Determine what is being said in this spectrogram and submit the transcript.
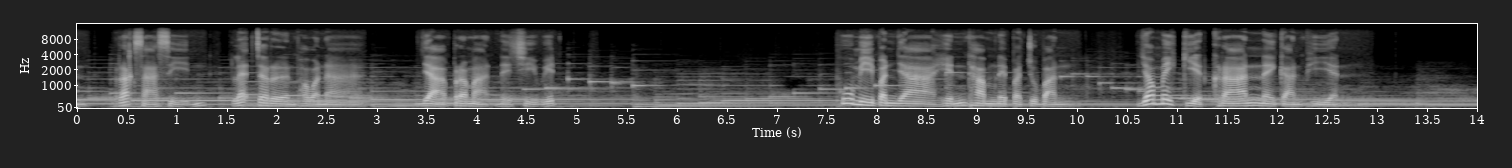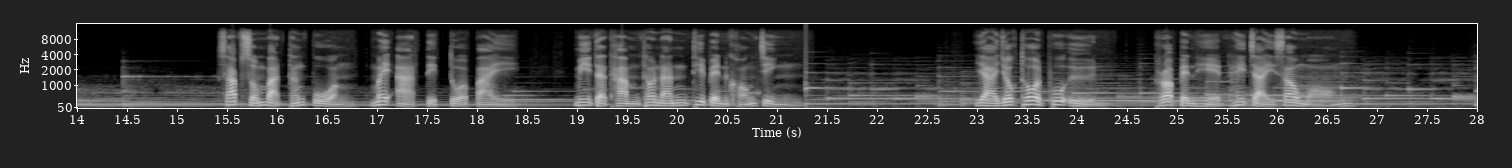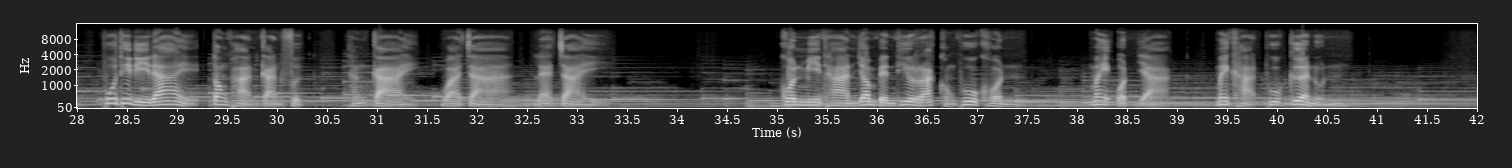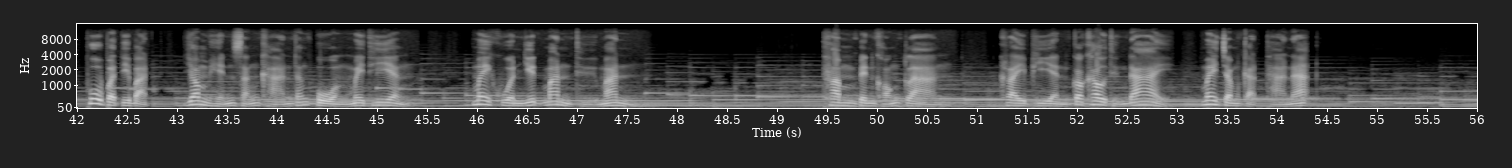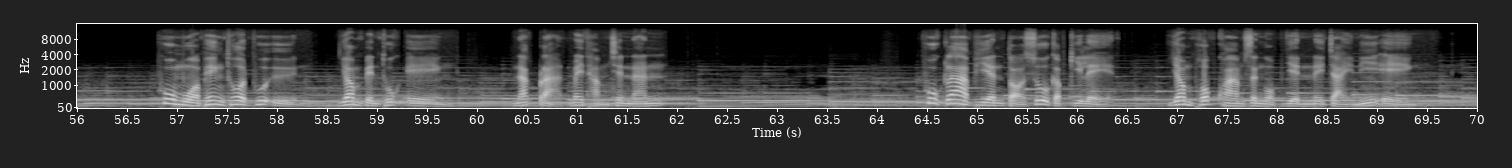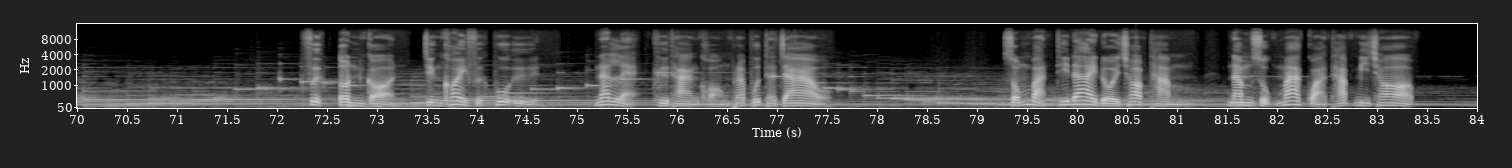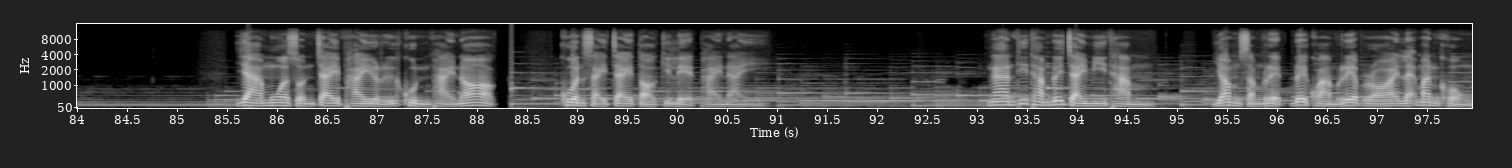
รักษาศีล และเจริญภาวนา อย่าประมาทในชีวิต ผู้มีปัญญาเห็นธรรมในปัจจุบัน ย่อมไม่เกียจคร้านในการเพียร ทรัพย์สมบัติทั้งปวงไม่อาจติดตัวไป มีแต่ธรรมเท่านั้นที่เป็นของจริง อย่ายกโทษผู้อื่น เพราะเป็นเหตุให้ใจเศร้าหมองผู้ที่ดีได้ต้องผ่านการฝึกทั้งกาย วาจา และใจ คนมีทานย่อมเป็นที่รักของผู้คน ไม่อดอยาก ไม่ขาดผู้เกื้อหนุน ผู้ปฏิบัติย่อมเห็นสังขารทั้งปวงไม่เที่ยง ไม่ควรยึดมั่นถือมั่นธรรมเป็นของกลาง ใครเพียรก็เข้าถึงได้ ไม่จำกัดฐานะ ผู้มัวเพ่งโทษผู้อื่นย่อมเป็นทุกข์เอง นักปราชญ์ไม่ทำเช่นนั้น ผู้กล้าเพียรต่อสู้กับกิเลส ย่อมพบความสงบเย็นในใจนี้เอง ฝึกตนก่อนจึงค่อยฝึกผู้อื่น นั่นแหละคือทางของพระพุทธเจ้า สมบัติที่ได้โดยชอบธรรมนำสุขมากกว่าทัพมิชอบ อย่ามัวสนใจภัยหรือคุณภายนอก ควรใส่ใจต่อกิเลสภายใน งานที่ทำด้วยใจมีธรรม ย่อมสำเร็จด้วยความเรียบร้อยและมั่นคง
